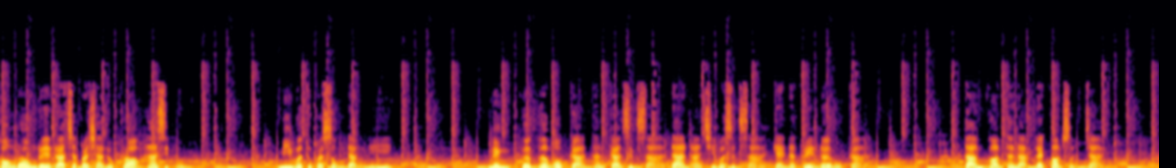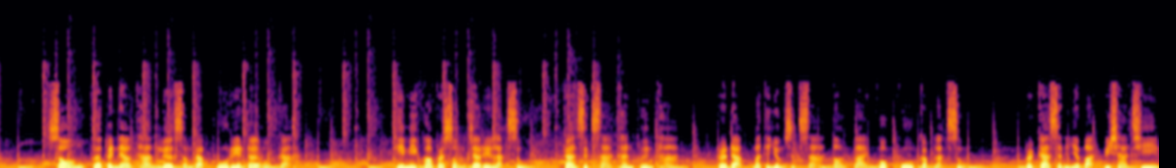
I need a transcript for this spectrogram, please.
ของโรงเรียนราชประชานุเคราะห์ 56 มีวัตถุประสงค์ดังนี้ 1. เพื่อเพิ่มโอกาสทางการศึกษาด้านอาชีวศึกษาแก่นักเรียนด้อยโอกาส ตามความถนัดและความสนใจ 2. เพื่อเป็นแนวทางเลือกสำหรับผู้เรียนด้อยโอกาส ที่มีความประสงค์จะเรียนหลักสูตร การศึกษาขั้นพื้นฐาน ระดับมัธยมศึกษาตอนปลายควบคู่กับหลักสูตร ประกาศนียบัตรวิชาชีพ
